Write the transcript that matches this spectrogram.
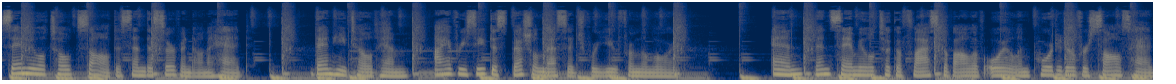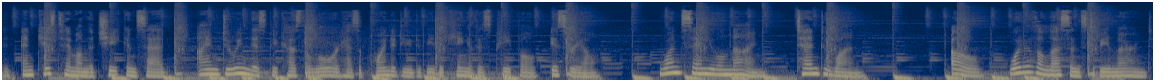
Samuel told Saul to send the servant on ahead. Then he told him, I have received a special message for you from the Lord. And then Samuel took a flask of olive oil and poured it over Saul's head, and kissed him on the cheek and said, I am doing this because the Lord has appointed you to be the king of his people, Israel. 1 Samuel 9, 10 1. Oh, what are the lessons to be learned?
